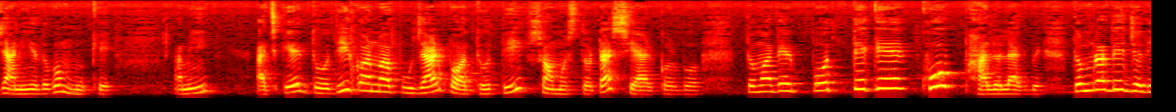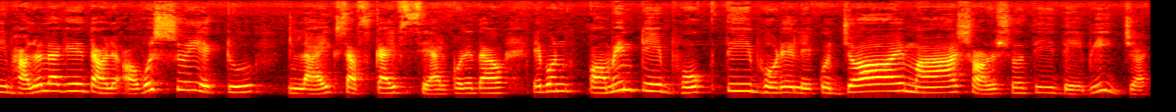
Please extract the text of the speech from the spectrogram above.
জানিয়ে দেবো মুখে। আমি আজকে দধিকর্মা পূজার পদ্ধতি সমস্তটা শেয়ার করব। তোমাদের প্রত্যেকের খুব ভালো লাগবে। তোমাদের যদি ভালো লাগে, তাহলে অবশ্যই একটু লাইক সাবস্ক্রাইব শেয়ার করে দাও এবং কমেন্টে ভক্তি ভরে লেখো, জয় মা সরস্বতী দেবী, জয়।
